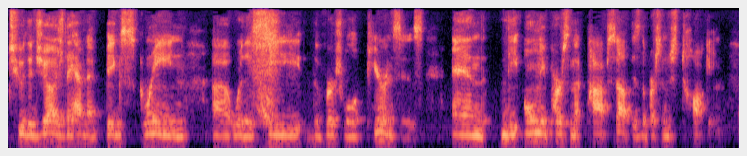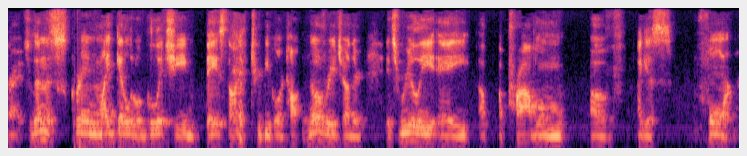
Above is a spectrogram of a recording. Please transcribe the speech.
to the judge they have that big screen uh, where they see the virtual appearances, and the only person that pops up is the person who's talking. Right. So then the screen might get a little glitchy based on if two people are talking over each other. It's really a, a, a problem of, I guess, form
